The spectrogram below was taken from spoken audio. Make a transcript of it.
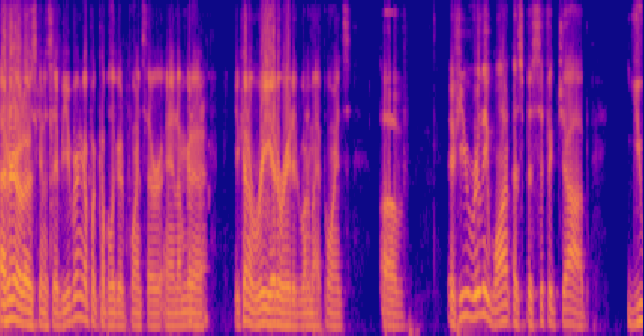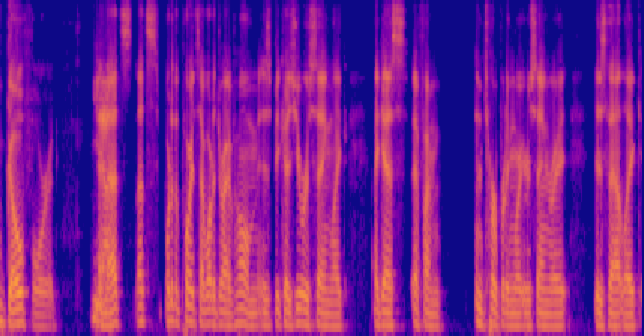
I forgot what I was gonna say, but you bring up a couple of good points there, and I'm gonna Okay. you kind of reiterated one of my points of if you really want a specific job, you go for it. Yeah. And that's that's one of the points I want to drive home is because you were saying like I guess if I'm interpreting what you're saying right is that like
